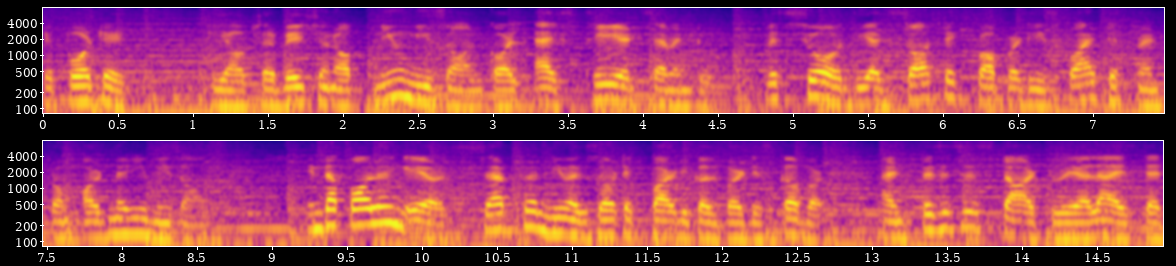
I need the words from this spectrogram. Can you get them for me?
reported the observation of new meson called X3872 which showed the exotic properties quite different from ordinary mesons. In the following years, several new exotic particles were discovered and physicists start to realize that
